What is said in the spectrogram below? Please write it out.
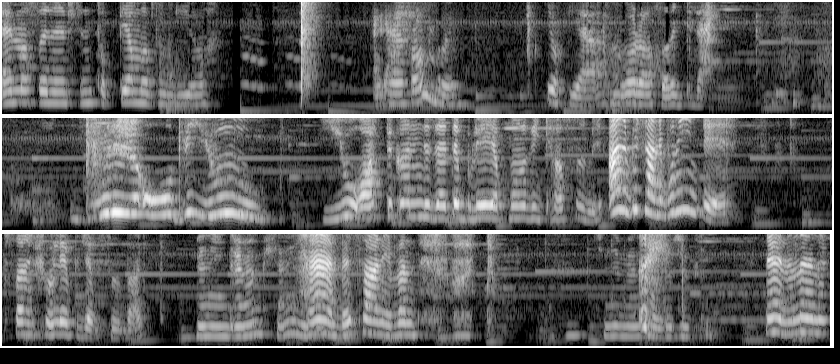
Elmasların hepsini toplayamadım diyor. Falan mı? Yok ya mor olsa da güzel. Bu ne abi yu. Yu artık anne zaten buraya yapmamız imkansızmış. Anne bir saniye bunu indir. Sen şöyle yapacaksın bak. Beni indiremem ki seni. He bir saniye ben Şimdi beni kaldıracaksın. ne ne ne ne.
